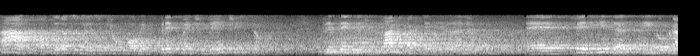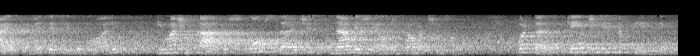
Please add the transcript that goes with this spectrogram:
As alterações que ocorrem frequentemente são presença de placa bacteriana, é, feridas em locais de tecido mole e machucados constantes na região de traumatismo. Portanto, quem utiliza piercing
